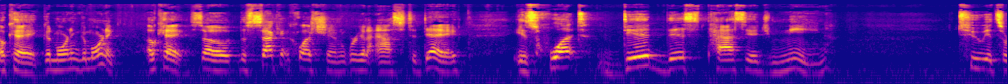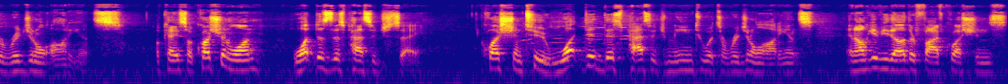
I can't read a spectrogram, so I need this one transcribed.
Okay, good morning, good morning. Okay, so the second question we're going to ask today is what did this passage mean to its original audience? Okay, so question one what does this passage say? Question two what did this passage mean to its original audience? And I'll give you the other five questions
